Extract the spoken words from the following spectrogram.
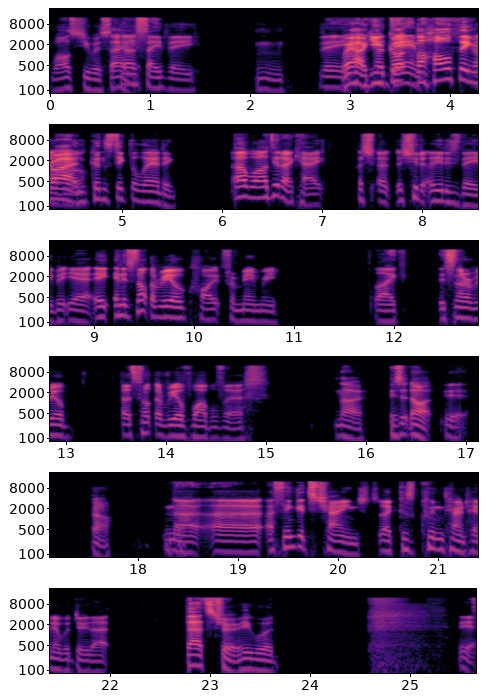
whilst you were He saying. does It. say thee. Mm. Thee. Wow, you Oh, got damn. the whole thing Oh, right well. and couldn't stick the landing. Oh well, I did okay. I sh- uh, it should it is thee, but yeah, it- and it's not the real quote from memory. Like it's not a real. That's not the real Bible verse. No, is it not? Yeah. No. No, uh, I think it's changed. Like because Quentin Tarantino would do that. That's true. He would. Yeah.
